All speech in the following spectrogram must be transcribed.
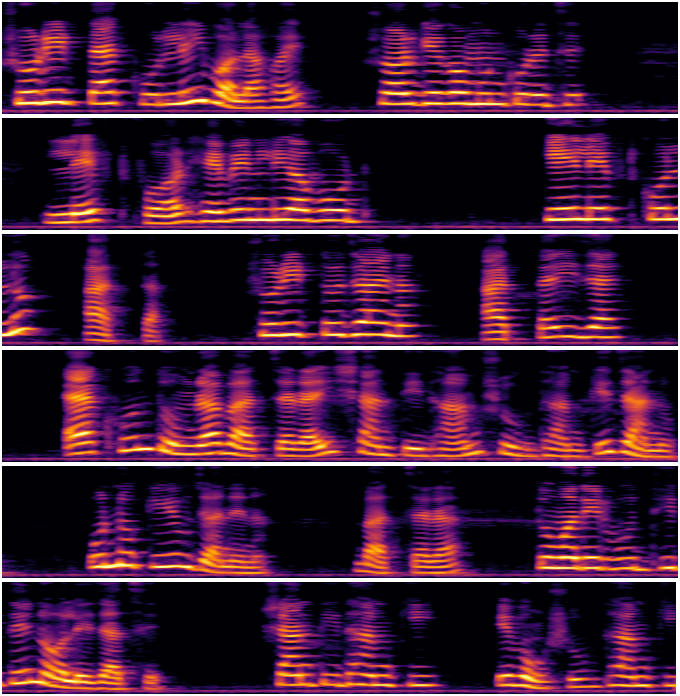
শরীর ত্যাগ করলেই বলা হয় স্বর্গে গমন করেছে। লেফট ফর হেভেনলি অ্যাবোর্ড কে লেফট করল? আত্মা। শরীর তো যায় না, আত্মাই যায়। এখন তোমরা বাচ্চারাই শান্তিধাম সুখধামকে জানো। অন্য কেউ জানে না। বাচ্চারা, তোমাদের বুদ্ধিতে নলেজ আছে। শান্তিধাম কি এবং সুখধাম কি?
